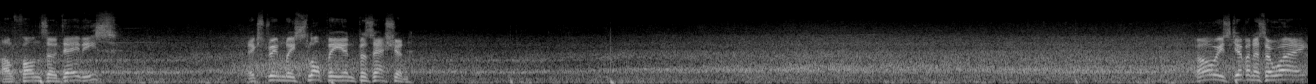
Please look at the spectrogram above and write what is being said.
Alphonso Davies. Extremely sloppy in possession. Oh, he's given us away.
